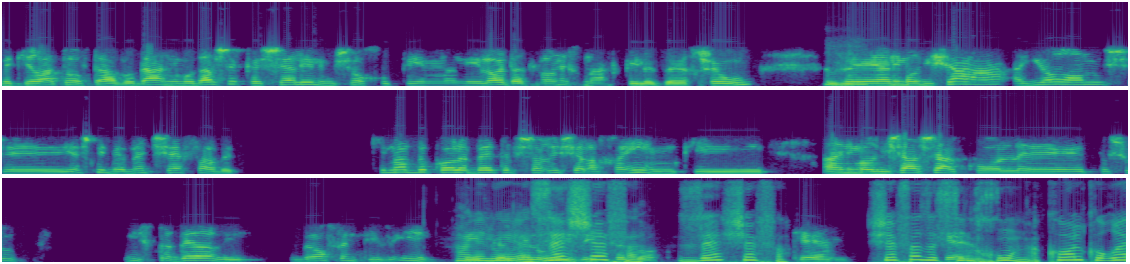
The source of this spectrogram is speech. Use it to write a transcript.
ומכירה טוב את העבודה, אני מודה שקשה לי למשוך חוטים, אני לא יודעת, לא נכנסתי לזה איכשהו, ואני מרגישה היום שיש לי באמת שפע כמעט בכל היבט אפשרי של החיים, כי אני מרגישה שהכל אה, פשוט מסתדר לי באופן טבעי. הללויה, זה שפע, כזאת. זה שפע. כן, שפע זה כן. סינכרון, הכל קורה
